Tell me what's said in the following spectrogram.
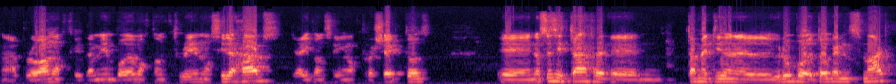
Nada, probamos que también podemos construir Mozilla Hubs y ahí conseguimos proyectos. Eh, no sé si estás, eh, estás metido en el grupo de Token Smart.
